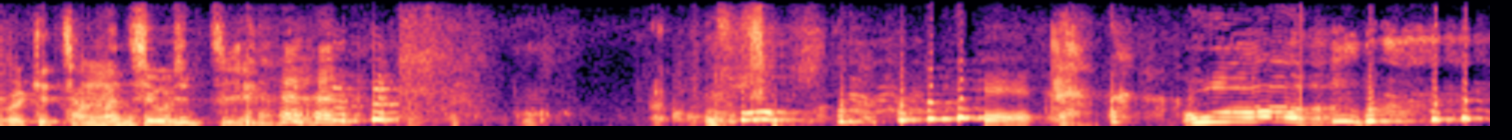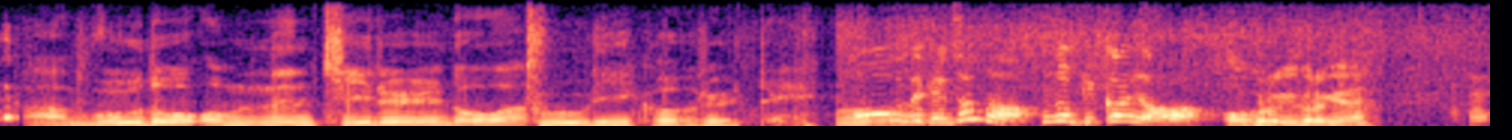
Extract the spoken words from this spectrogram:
왜 이렇게 장난치고 싶지? 네. 우와! 아무도 없는 길을 너와 둘이 걸을 때. 어, 근데 괜찮다. 완전 빛깔이 나와. 어 그러게 그러게. 네.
